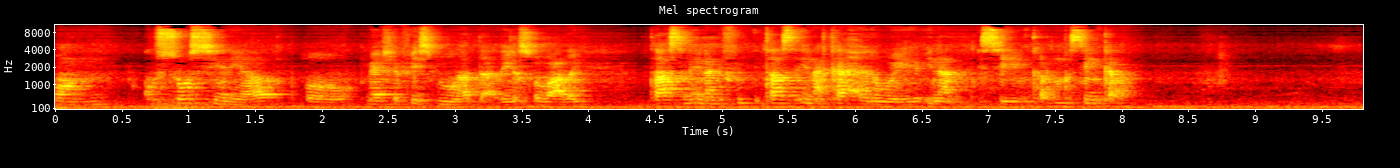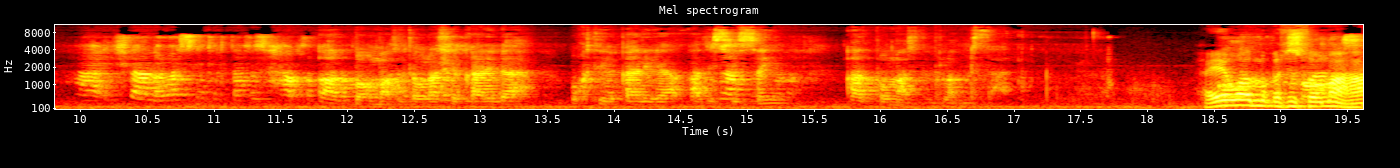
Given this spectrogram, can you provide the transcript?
waan ku soo siinayaa oo meesha facebook hadda adiga soo wacday taasna inaan taas inaan kaa helo weeyo inaan siin karo ma siin kara aad baa qaaliga ah qaaliga aad siisay aad baa haye waad maqasheen soo maaha.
